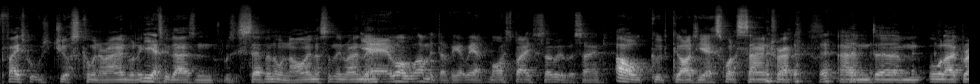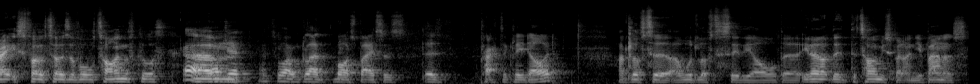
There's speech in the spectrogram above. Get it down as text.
Facebook was just coming around when it Yeah. 2000 was it seven or nine or something around there. Yeah, well, I mean, don't forget we had MySpace, so we were sound. Oh, good God, yes! What a soundtrack, and um, all our greatest photos of all time, of course. Oh, Um, That's why I'm glad MySpace has, has practically died. I'd love to. I would love to see the old, uh, you know, the, the time you spent on your banners.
